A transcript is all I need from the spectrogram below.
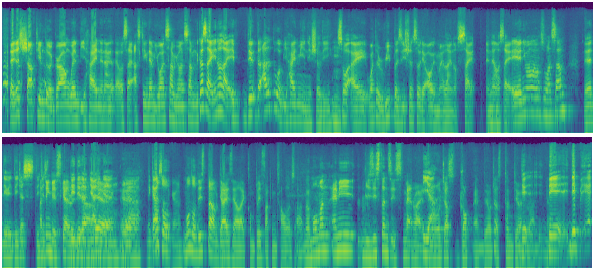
I just shoved him to the ground, went behind, and I, I was like asking them, "You want some? You want some?" Because like you know, like if the, the other two were behind me initially, so I wanted to reposition so they're all in my line of sight. And then I was like, "Hey, anyone else want some?" Then they, they just they I just think they scared they didn't ah. yeah, they didn't yeah. yeah. the guys Most on the of, ground most of these type of guys, they are like complete fucking cowards. Uh. The moment any resistance is met, right, Yeah. they will just drop and they will just turn tail they, and run. Yeah. they, they,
